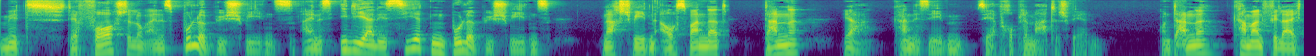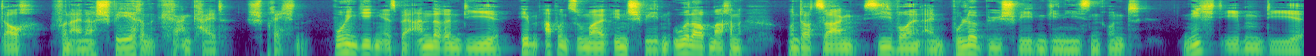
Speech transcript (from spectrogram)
mit der Vorstellung eines Bullerbü-Schwedens, eines idealisierten Bullerbü-Schwedens nach Schweden auswandert, dann, ja, kann es eben sehr problematisch werden. Und dann kann man vielleicht auch von einer schweren Krankheit sprechen. Wohingegen es bei anderen, die eben ab und zu mal in Schweden Urlaub machen und dort sagen, sie wollen ein Bullerbü Schweden genießen und nicht eben die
